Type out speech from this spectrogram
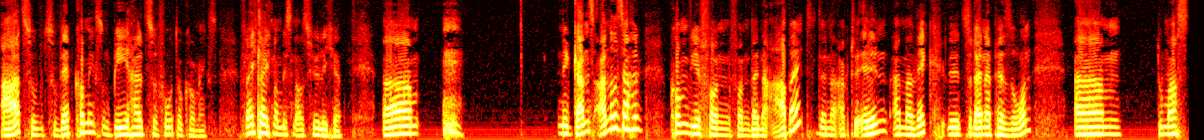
A zu, zu Webcomics und B halt zu Fotocomics. Vielleicht gleich noch ein bisschen ausführlicher. Ähm, eine ganz andere Sache, kommen wir von, von deiner Arbeit, deiner aktuellen, einmal weg äh, zu deiner Person. Ähm, du machst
